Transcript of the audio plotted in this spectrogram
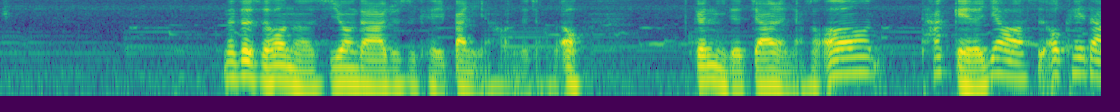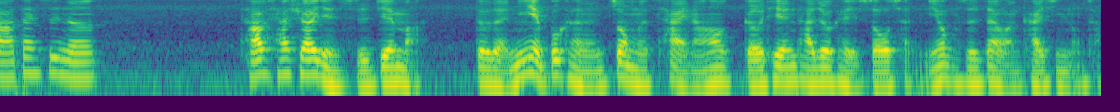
决。那这时候呢，希望大家就是可以扮演好你的角色哦，跟你的家人讲说哦，他给了药啊是 OK 的啊，但是呢，他他需要一点时间嘛。对不对？你也不可能种了菜，然后隔天他就可以收成。你又不是在玩开心农场，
